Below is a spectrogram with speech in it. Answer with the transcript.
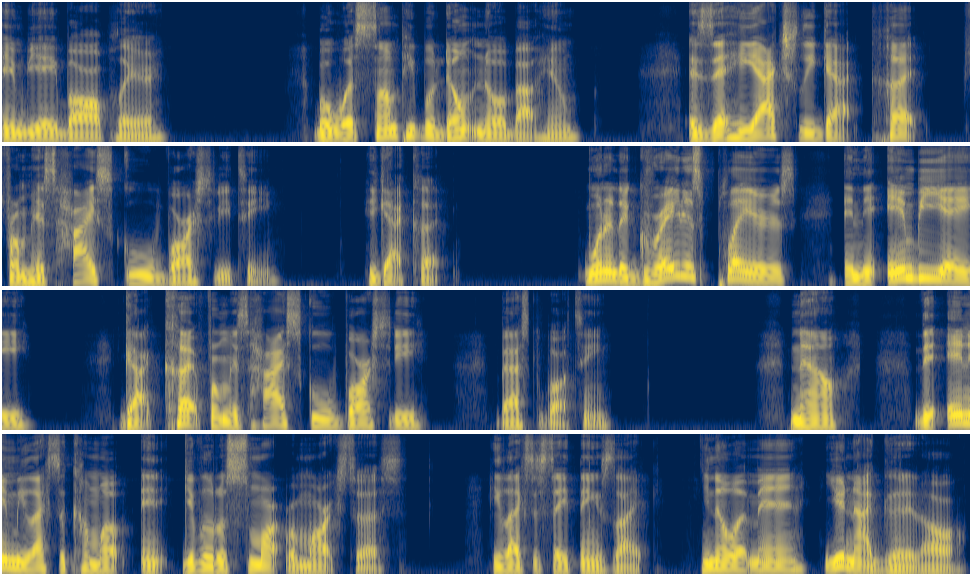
NBA ball player. But what some people don't know about him is that he actually got cut from his high school varsity team. He got cut. One of the greatest players in the NBA got cut from his high school varsity basketball team. Now, the enemy likes to come up and give little smart remarks to us. He likes to say things like, you know what, man? You're not good at all.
